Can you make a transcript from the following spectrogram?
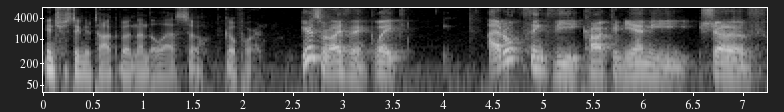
interesting to talk about nonetheless. So go for it. Here's what I think. Like, I don't think the Kotkaniemi shove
